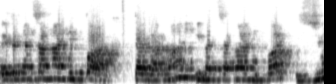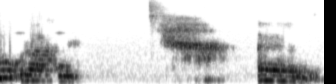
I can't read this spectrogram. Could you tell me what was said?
Это национальный парк Таганай и национальный парк Зюраткуль. Эм,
